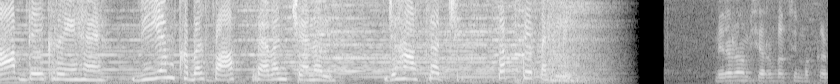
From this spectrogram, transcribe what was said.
आप देख रहे हैं वीएम खबर फास्ट सेवन चैनल जहां सच सबसे पहले ਮੇਰਾ ਨਾਮ Sharanpal Singh Makkar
